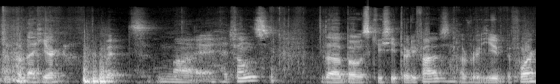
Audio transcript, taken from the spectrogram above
I put that here with my headphones, the Bose QC35s I've reviewed before.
